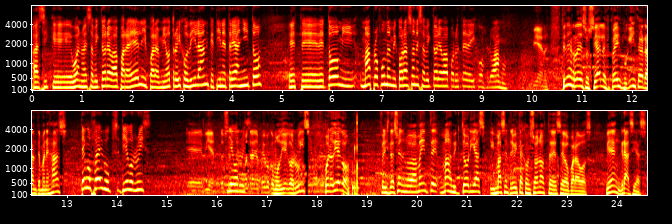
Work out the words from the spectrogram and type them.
Así que bueno, esa victoria va para él y para mi otro hijo Dylan, que tiene tres añitos. Este, de todo mi más profundo en mi corazón, esa victoria va por ustedes, hijos. Lo amo. Bien. ¿Tienes redes sociales, Facebook, Instagram? ¿Te manejas? Tengo Facebook, Diego Ruiz. Eh, bien, entonces Diego Ruiz. encuentran en Facebook como Diego Ruiz. Bueno, Diego, felicitaciones nuevamente, más victorias y más entrevistas con Sonos te deseo para vos. Bien, gracias.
